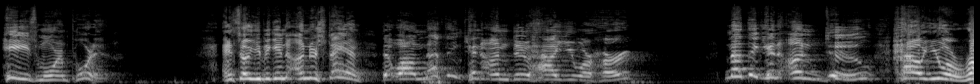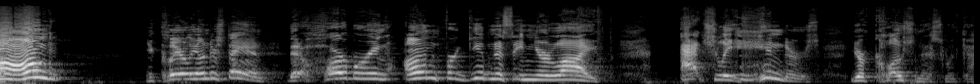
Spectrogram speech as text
He's more important. And so you begin to understand that while nothing can undo how you were hurt, nothing can undo how you are wronged, you clearly understand that harboring unforgiveness in your life actually hinders your closeness with God.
